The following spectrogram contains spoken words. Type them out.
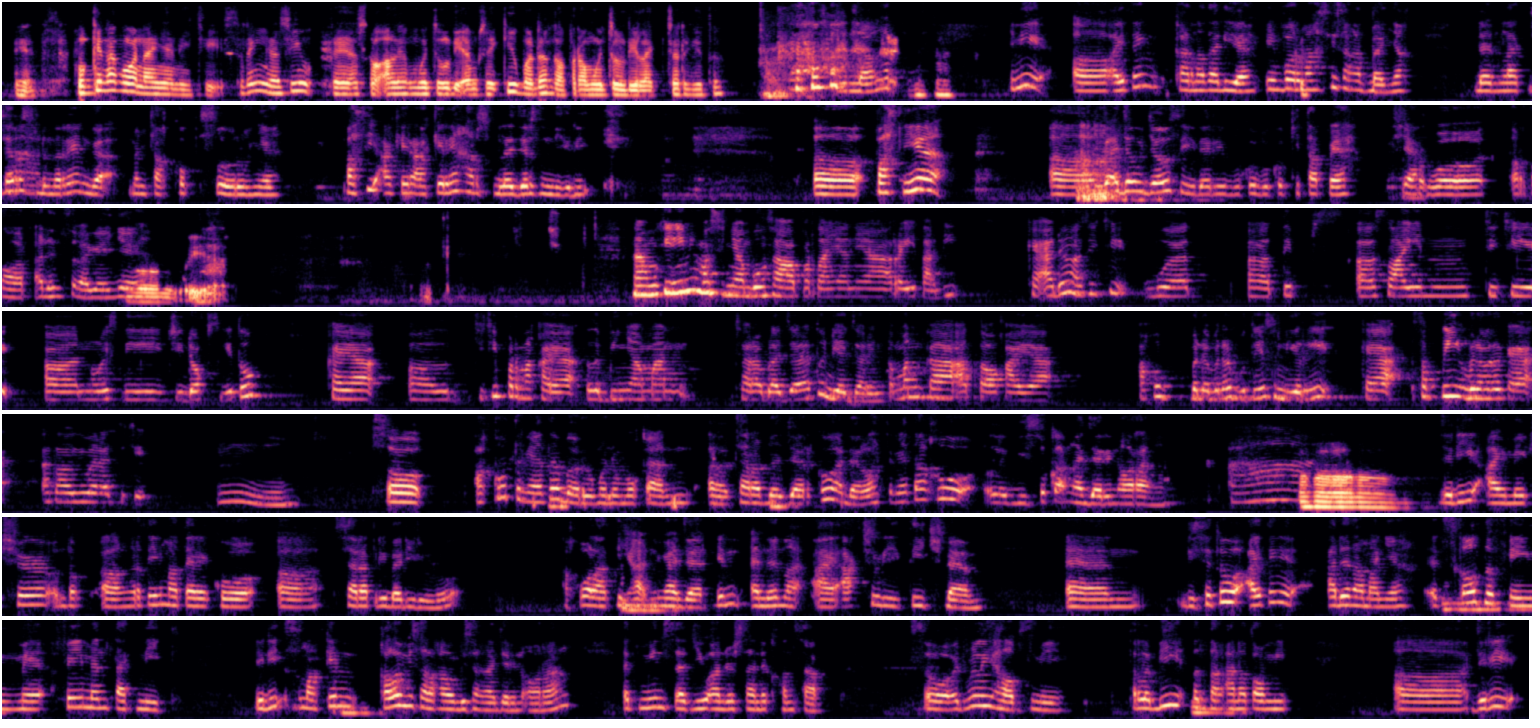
Ya. Mungkin aku mau nanya nih, Ci. Sering nggak sih kayak soal yang muncul di MCQ padahal nggak pernah muncul di lecture gitu? Sering banget. Ini, uh, I think karena tadi ya, informasi sangat banyak. Dan lecture nah. sebenarnya nggak mencakup seluruhnya. pasti akhir-akhirnya harus belajar sendiri. uh, pastinya eh, nggak uh, jauh-jauh sih dari buku-buku kitab ya, Sherwood, Tortor, dan sebagainya. Oh iya. Nah mungkin ini masih nyambung sama pertanyaannya Ray tadi. Kayak ada nggak sih Ci buat uh, tips uh, selain Cici uh, nulis di Gdocs gitu? Kayak uh, Cici pernah kayak lebih nyaman cara belajarnya tuh diajarin temen kah atau kayak aku benar-benar butuhnya sendiri kayak sepi benar-benar kayak atau gimana Cici? Hmm. So aku ternyata baru menemukan uh, cara belajarku adalah ternyata aku lebih suka ngajarin orang. Ah. Oh. Jadi I make sure untuk uh, ngertiin materiku uh, secara pribadi dulu. Aku latihan hmm. ngajarin, and then like, I actually teach them. And di situ I think ada namanya it's called the Feynman, Feynman technique jadi semakin kalau misalnya kamu bisa ngajarin orang it means that you understand the concept so it really helps me terlebih tentang anatomi uh, jadi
